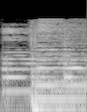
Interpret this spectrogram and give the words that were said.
Música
